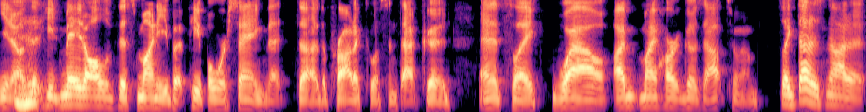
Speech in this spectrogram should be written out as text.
You know, that he'd made all of this money, but people were saying that uh, the product wasn't that good. And it's like, wow, I'm, my heart goes out to him. It's like, that is not a,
